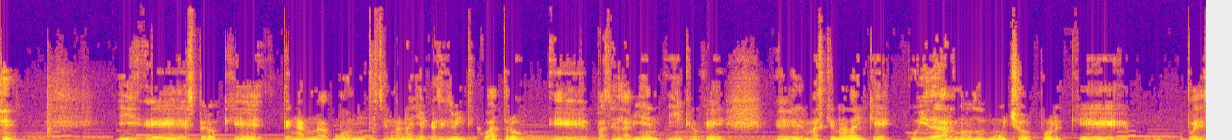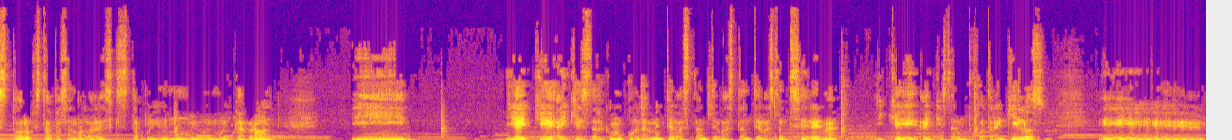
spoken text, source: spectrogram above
y espero que tengan una bonita semana. Ya casi es 24. pásenla bien. Y creo que más que nada hay que cuidarnos mucho porque pues todo lo que está pasando la verdad es que se está poniendo muy muy muy cabrón. Y y hay que, hay que estar como con la mente bastante, bastante, bastante serena y que hay que estar un poco tranquilos. Eh,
